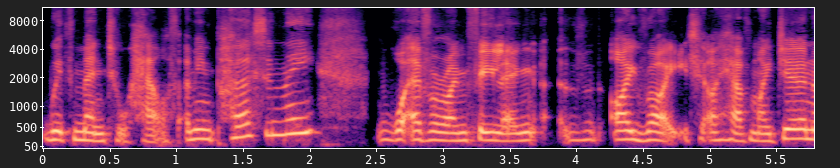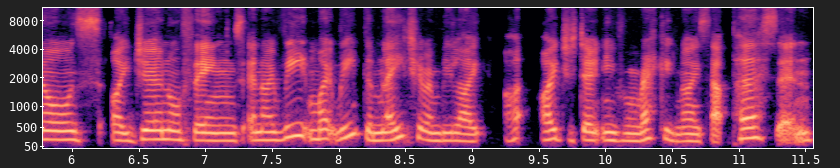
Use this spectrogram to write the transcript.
with mental health. I mean, personally, whatever I'm feeling, I write. I have my journals, I journal things, and I read might read them later and be like, I, I, just don't even recognize that person.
